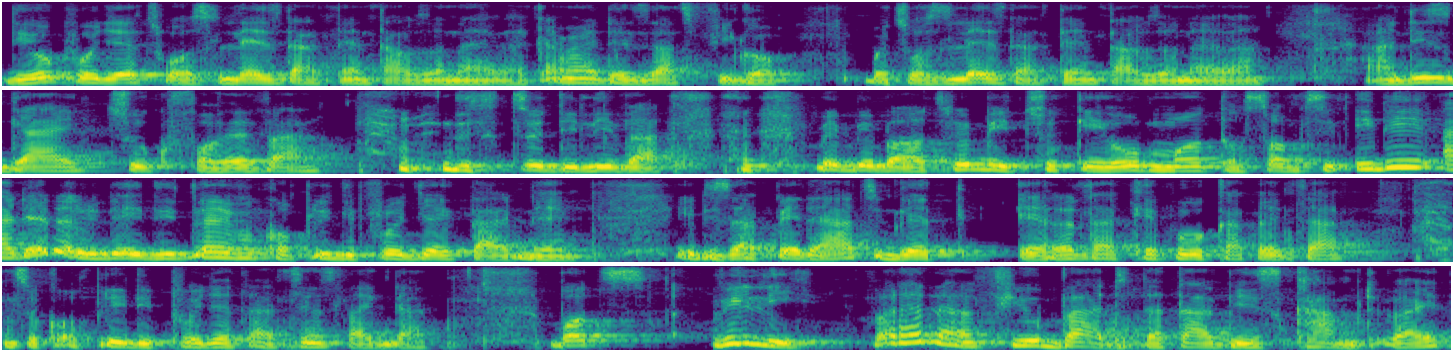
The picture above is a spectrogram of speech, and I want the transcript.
the whole project was less than 10,000 naira. I can't remember the exact figure, but it was less than 10,000 naira. And this guy took forever to deliver. maybe about, maybe it took a whole month or something. He did, at the end of the day, he did not even complete the project and then it disappeared. I had to get another capable carpenter to complete the project and things like that. But really, rather than feel bad that I've been scammed, right?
